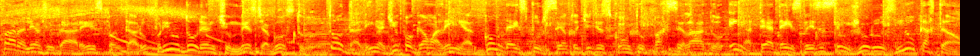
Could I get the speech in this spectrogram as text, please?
Para lhe ajudar a espantar o frio durante o mês de agosto, toda a linha de fogão a lenha com 10% de desconto parcelado em até 10 vezes sem juros no cartão.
